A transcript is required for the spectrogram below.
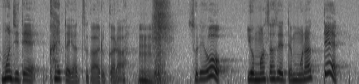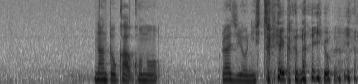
文字で書いたやつがあるからうん。それを読まさせてもらってなんとかこのラジオに失礼がないように。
